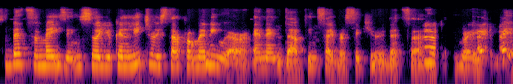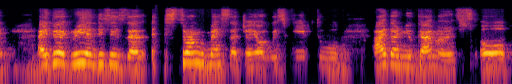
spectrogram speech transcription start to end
So that's amazing. So you can literally start from anywhere and end up in cybersecurity. That's uh, great. I, I, I, do agree. And this is a strong message I always give to either newcomers or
